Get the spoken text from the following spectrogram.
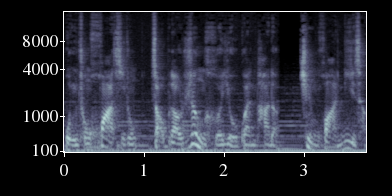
我们从化石中找不到任何有关它的进化历程。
